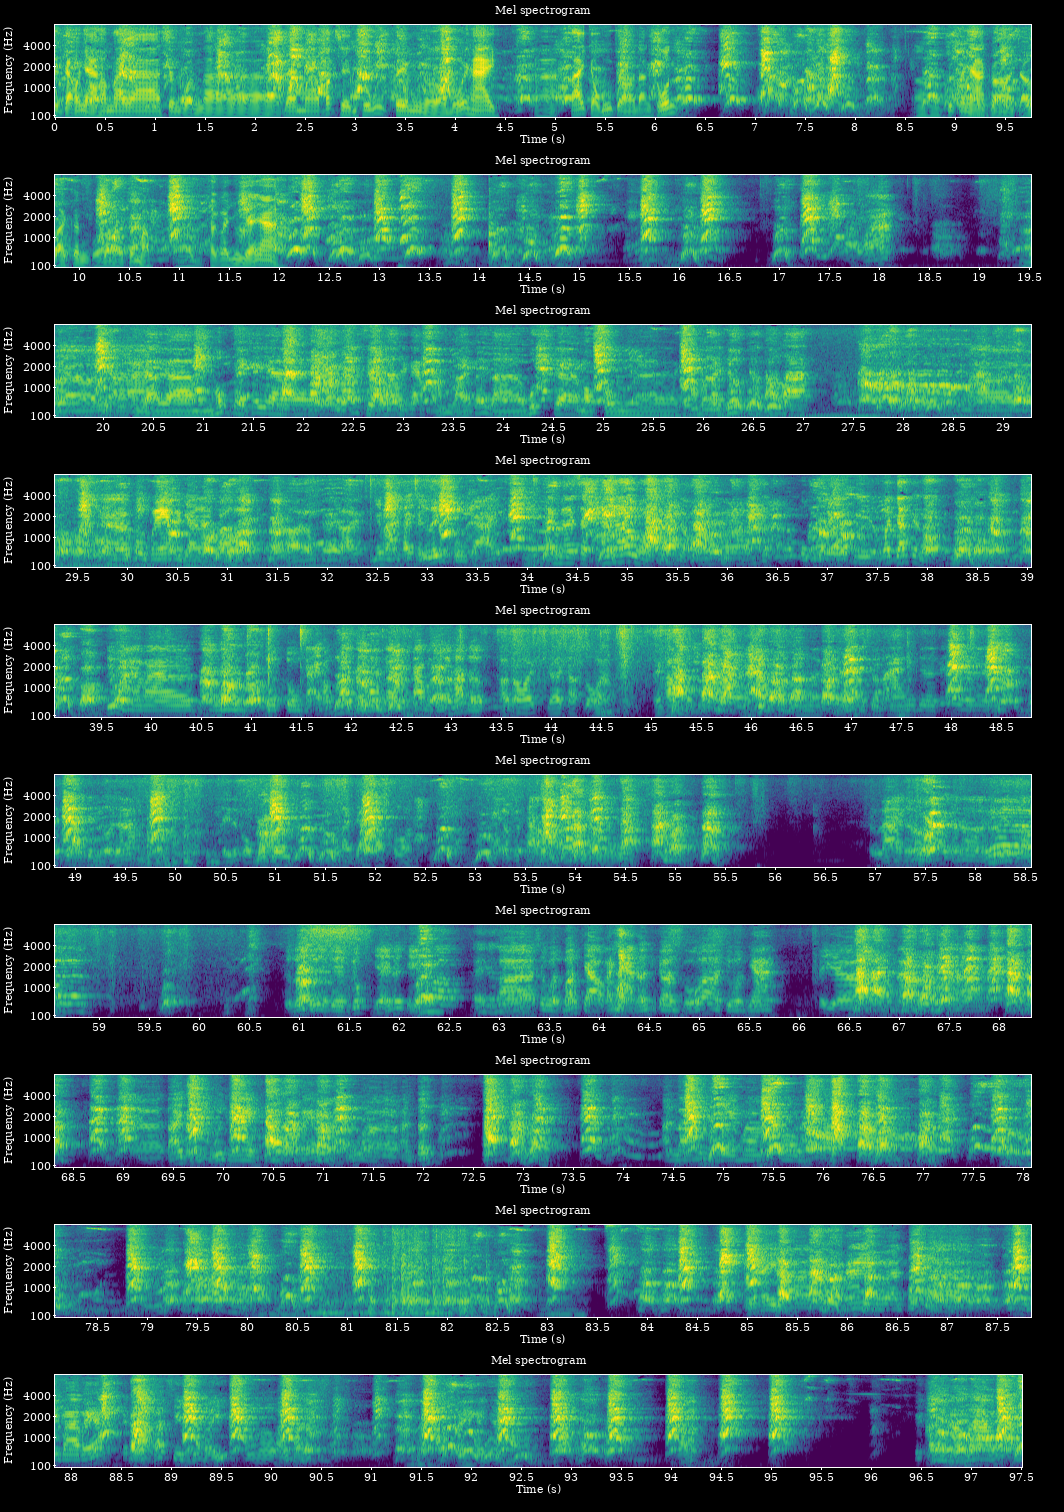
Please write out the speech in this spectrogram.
xin chào cả nhà hôm nay à, sơn Xuân Quỳnh à, đem à, vaccine xuống tiêm ngừa mũi 2 à, tái chủng cho đàn cuốn à, chúc cả nhà có trở lại kênh của Tuấn Mập. À, thật là vui vẻ nha. Bây giờ mình hút cái cái vaccine ra thì các em ẩm lại tới là quất một tuần à, bên đây trước cho tỏ la con ve bây giờ là còn không Nhớ rồi ok rồi nhưng mà anh phải xử lý chuồng trại. Em sạch cái đó rồi. Sạch cùng cái quá chất cái này chứ mà mà chuồng- trại không hết thì sao mà tự nó hết được? Đó rồi giờ sạch luôn rồi. Em hấp mình cho, nó ăn cái cái da trên người đó. Thì nó còn bô bê nó giờ sạch luôn rồi. Cho cái thao la cho nó phải cho nó xử lý cho em chút dễ nói chuyện à, Xuân Bình mến chào cả nhà đến kênh của Xuân Bình nha. Thì à, hôm nay mình sẽ à, à, tái chỉnh buổi hai cho bé của à, anh Tính. Anh Lan với em à, cái con nào đây là hai anh Tính là có 23 bé cái là vaccine của Mỹ vừa bảy bệnh đây cả nhà đó cái con nào lao á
